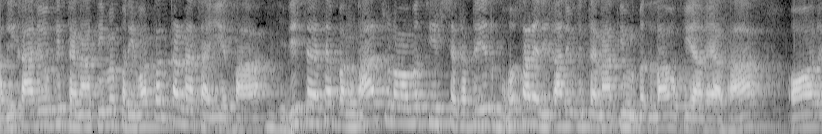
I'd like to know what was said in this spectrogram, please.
अधिकारियों की तैनाती में परिवर्तन करना चाहिए था। जिस तरह से बंगाल चुनाव में चीफ सेक्रेटरी बहुत सारे अधिकारियों की तैनाती में बदलाव किया गया था और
